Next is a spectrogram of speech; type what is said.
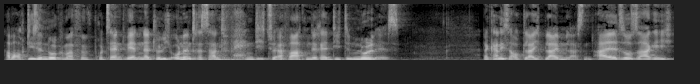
aber auch diese 0,5% werden natürlich uninteressant, wenn die zu erwartende Rendite null ist. Dann kann ich es auch gleich bleiben lassen. Also sage ich,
